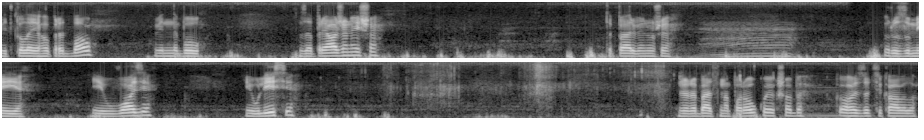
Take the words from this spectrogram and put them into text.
відколи його придбав, він не був запряжений ще. Тепер він уже розуміє і у возі, і у лісі. Жеребець на поровку, якщо би когось зацікавило.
